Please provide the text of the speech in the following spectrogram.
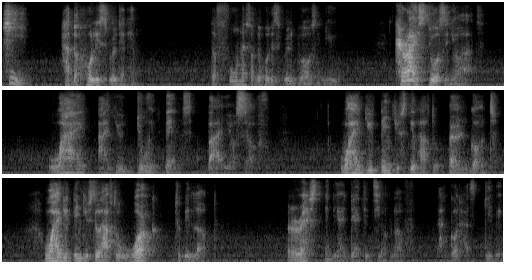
He had the Holy Spirit in Him. The fullness of the Holy Spirit dwells in you. Christ dwells in your heart. Why are you doing things by yourself? Why do you think you still have to earn God? Why do you think you still have to work to be loved? Rest in the identity of love that God has given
